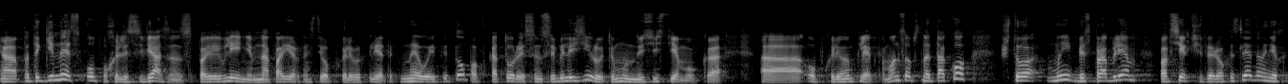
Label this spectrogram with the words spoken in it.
а, патогенез опухоли связан с появлением на поверхности опухолевых клеток неоэпитопов, которые сенсибилизируют иммунную систему к опухолевым клеткам, он, собственно, таков, что мы без проблем во всех четырех исследованиях,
